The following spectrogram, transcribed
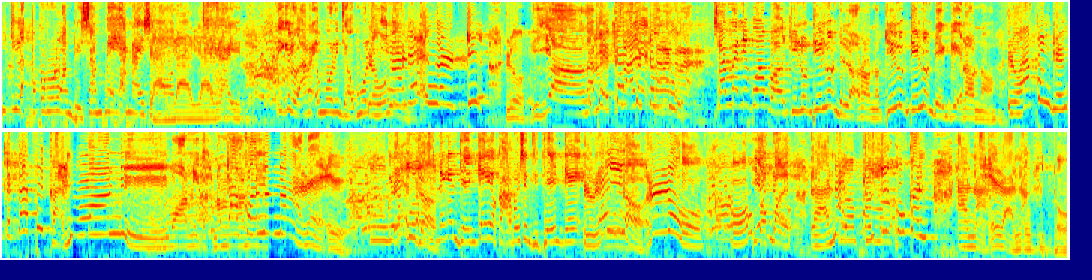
Iki lak perkara lambe sampean ae sih. Ya, ya, ya. Iki lho arek muli jauh muli. Lho, ngene. ngerti. Lho, Iya, sampe soalnya ketemu. gara-gara sampe niku apa diluk-diluk ndelok rono, diluk-diluk ndengkek rono. lho aku ndengket tapi gak nemoni. Moni gak Takon nemani. areke. Nggih. Iya. Jenenge ndengkek ya karo sing didengkek. Lho lah iya, lho. Oh, Ya, pokok lho. lah anak Kenapa, terus Mak? iku kan anake lanang situ.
